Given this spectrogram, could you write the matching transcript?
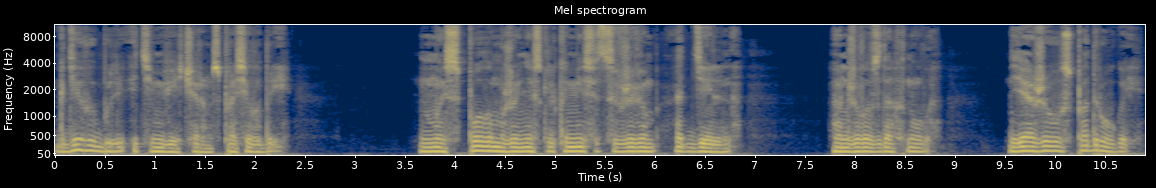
Где вы были этим вечером, спросила Бри. Мы с Полом уже несколько месяцев живем отдельно. Анжела вздохнула. «Я живу с подругой.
